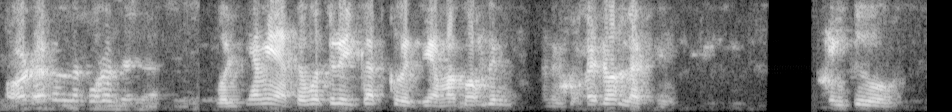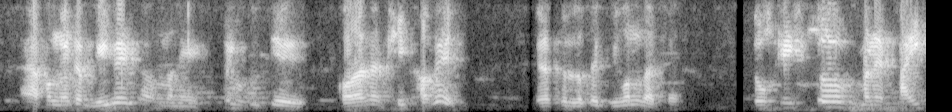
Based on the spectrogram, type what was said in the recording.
অর্ডার করলে করে দে বলছি আমি এত বছর এই কাজ করেছি আমার কোনদিন মানে ভয় ডর লাগছে কিন্তু এখন এটা বিবেক মানে করাটা ঠিক হবে? এটা তো লোকের জীবন গেছে তোকে তো মানে ফাইট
